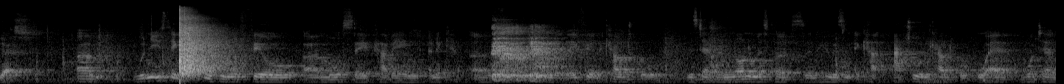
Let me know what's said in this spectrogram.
Yes. Um, wouldn't you think that people would feel uh, more safe having an uh, that they feel accountable instead of an anonymous person who isn't at all accountable for whatever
